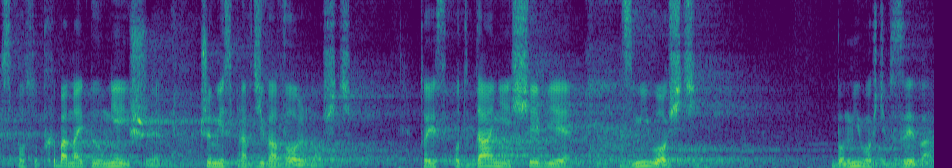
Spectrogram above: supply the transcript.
w sposób chyba najpełniejszy, czym jest prawdziwa wolność. To jest oddanie siebie z miłości, bo miłość wzywa.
